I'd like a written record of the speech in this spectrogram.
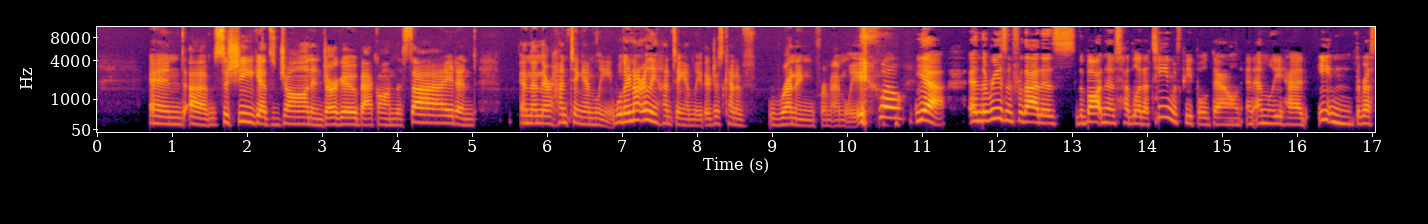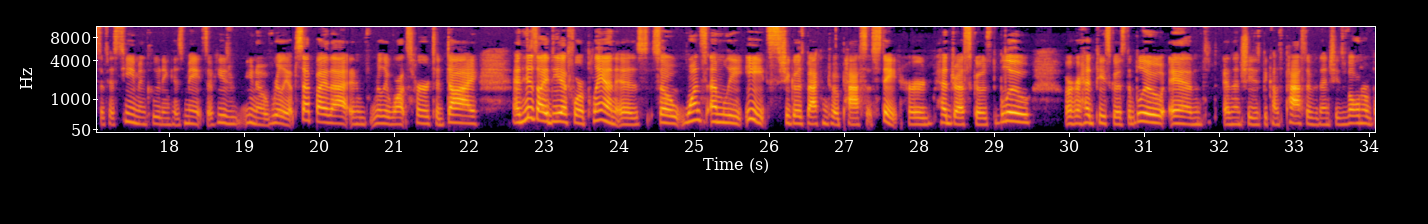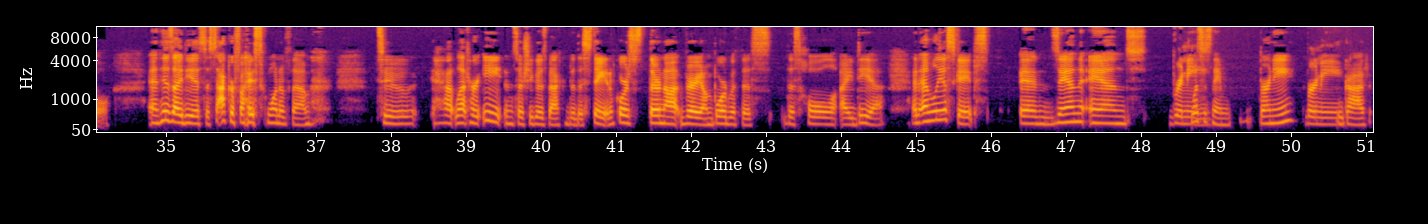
And um, so she gets John and Dargo back on the side, and and then they're hunting Emily. Well, they're not really hunting Emily; they're just kind of running from Emily. Well, yeah. And the reason for that is the botanist had let a team of people down, and Emily had eaten the rest of his team, including his mate. So he's, you know, really upset by that and really wants her to die. And his idea for a plan is so once Emily eats, she goes back into a passive state. Her headdress goes to blue, or her headpiece goes to blue, and and then she becomes passive, and then she's vulnerable. And his idea is to sacrifice one of them to ha- let her eat and so she goes back into the state and of course they're not very on board with this this whole idea and emily escapes and zhaan and Brinny, what's his name bernie Bernie, god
